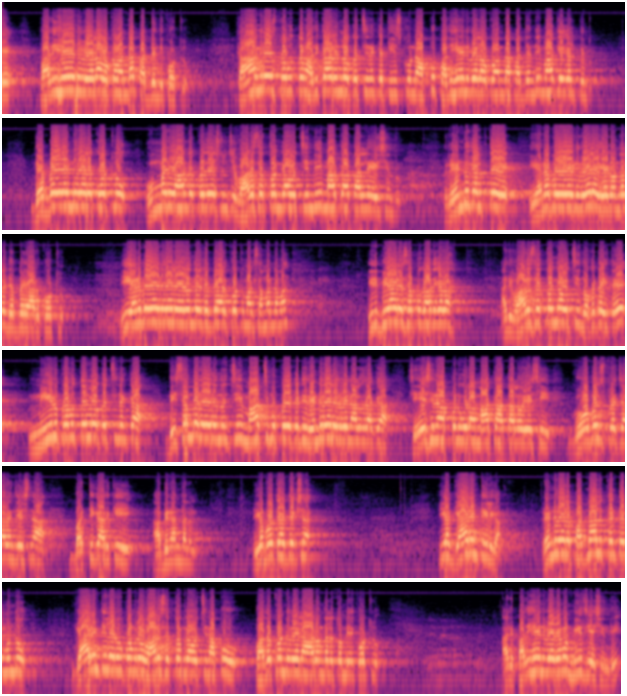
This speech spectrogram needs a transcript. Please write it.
పదిహేను వేల ఒక వంద పద్దెనిమిది కోట్లు. కాంగ్రెస్ ప్రభుత్వం అధికారంలోకి వచ్చినాక తీసుకున్న అప్పు పదిహేను వేల ఒక వంద పద్దెనిమిది మాకే కలిపిండ్రు. డెబ్బై రెండు వేల కోట్లు ఉమ్మడి ఆంధ్రప్రదేశ్ నుంచి వారసత్వంగా వచ్చింది మా ఖాతాలనే వేసిండ్రు. రెండు కలిపితే ఎనభై ఏడు వేల ఏడు వందల డెబ్బై ఆరు కోట్లు. ఈ ఎనభై ఏడు వేల ఏడు వందల డెబ్బై ఆరు కోట్లు మాకు సంబంధమా? ఇది బీఆర్ఎస్ అప్పు కాదు కదా. అది వారసత్వంగా వచ్చింది. ఒకటైతే మీరు ప్రభుత్వంలోకి వచ్చినాక డిసెంబర్ ఏడు నుంచి మార్చి ముప్పై ఒకటి రెండు వేల ఇరవై నాలుగు దాకా చేసిన అప్పును కూడా మా ఖాతాలో వేసి గోబల్స్ ప్రచారం చేసిన బట్టి గారికి అభినందనలు. ఇకపోతే అధ్యక్ష ఇక గ్యారంటీలుగా రెండు వేల పద్నాలుగు కంటే ముందు గ్యారంటీల రూపంలో వారసత్వంగా వచ్చిన అప్పు పదకొండు వేల ఆరు వందల తొమ్మిది కోట్లు. అది పదిహేను వేలేమో మీరు చేసింది.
